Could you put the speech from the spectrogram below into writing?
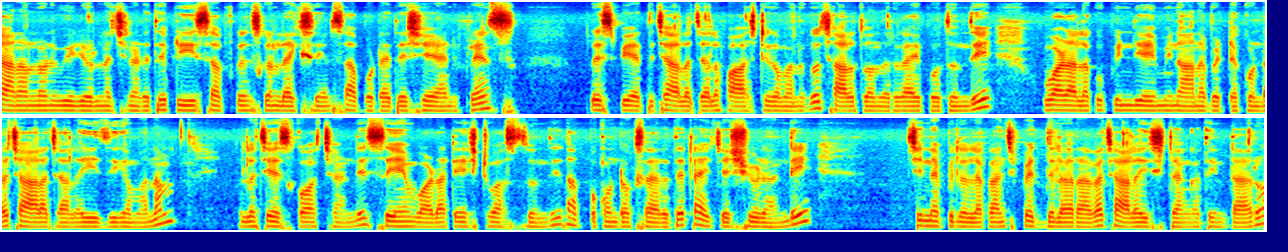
ఛానల్లోని వీడియోలు నచ్చినట్టయితే ప్లీజ్ సబ్స్క్రైబ్ చేసుకొని లైక్ చేయండి. సపోర్ట్ అయితే చేయండి ఫ్రెండ్స్. రెసిపీ అయితే చాలా చాలా ఫాస్ట్గా మనకు చాలా తొందరగా అయిపోతుంది. వడాలకు పిండి ఏమీ నానబెట్టకుండా చాలా చాలా ఈజీగా మనం ఇలా చేసుకోవచ్చు అండి సేమ్ వడ టేస్ట్ వస్తుంది. తప్పకుండా ఒకసారి అయితే ట్రై చేసి చూడండి. చిన్నపిల్లల కాంచి పెద్దల రాగా చాలా ఇష్టంగా తింటారు.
